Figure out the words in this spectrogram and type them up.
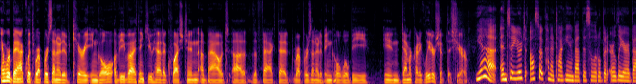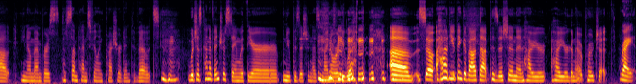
And we're back with Representative Keri Ingle. Aviva, I think you had a question about uh, the fact that Representative Ingle will be in Democratic leadership this year. Yeah, and so you're also kind of talking about this a little bit earlier about you know members sometimes feeling pressured into votes, mm-hmm. which is kind of interesting with your new position as minority whip. Um, so how do you think about that position and how you're how you're going to approach it? Right.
